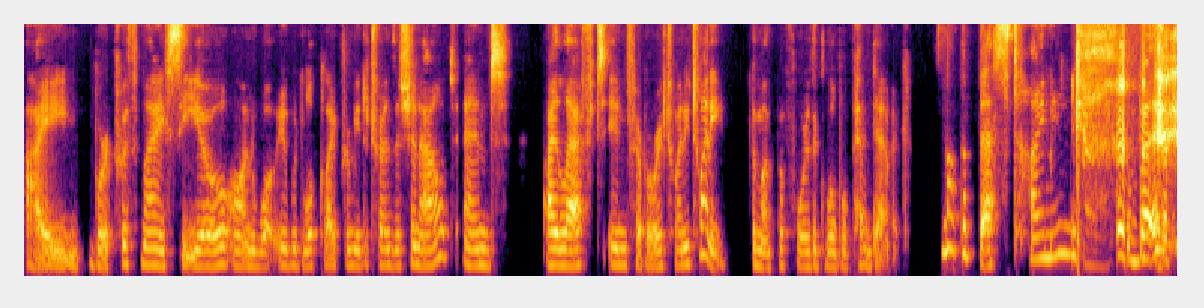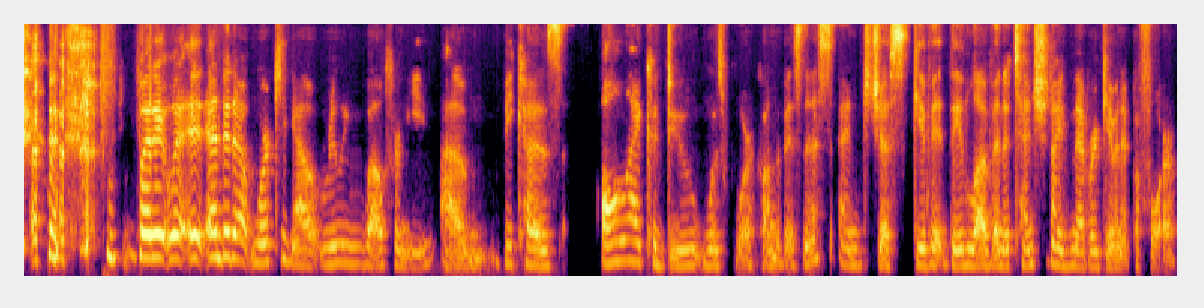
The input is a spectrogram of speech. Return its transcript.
I worked with my CEO on what it would look like for me to transition out. And I left in February 2020, the month before the global pandemic not the best timing, but but it it ended up working out really well for me um, because all I could do was work on the business and just give it the love and attention I'd never given it before.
